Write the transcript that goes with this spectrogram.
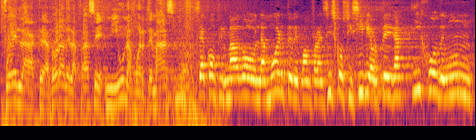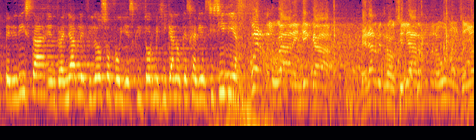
Fue la creadora de la frase Ni una muerte más. Se ha confirmado la muerte de Juan Francisco Sicilia Ortega, hijo de un periodista, entrañable filósofo y escritor mexicano que es Javier Sicilia. Fuerte lugar indica el árbitro auxiliar número uno, el señor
